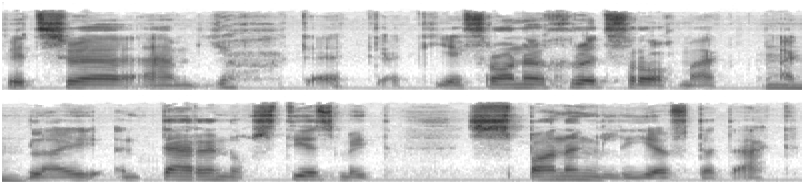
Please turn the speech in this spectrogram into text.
Weet so ehm um, ja, ek, ek, ek jy vra nou 'n groot vraag, maar ek hmm. ek bly intern nog steeds met spanning leef dat ek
